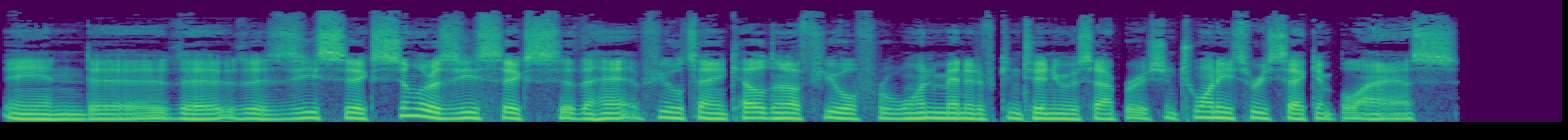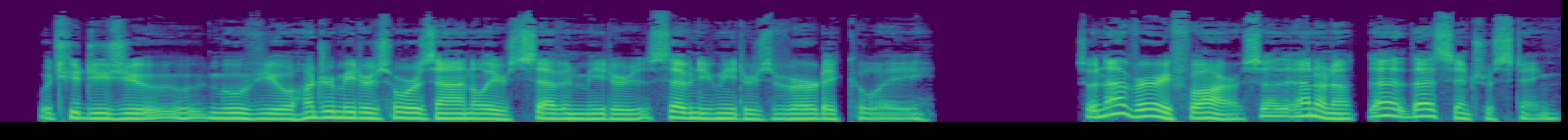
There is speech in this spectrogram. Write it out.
and uh, the the Z6 similar Z6 the fuel tank held enough fuel for one minute of continuous operation 23 second blasts which could move you 100 meters horizontally or 7 meters, 70 meters vertically. So not very far. So I don't know. That, that's interesting.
